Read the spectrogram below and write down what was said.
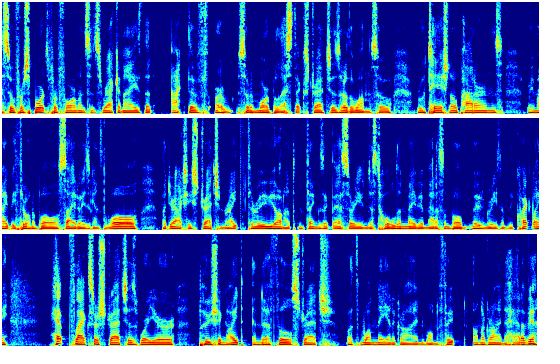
so for sports performance, it's recognized that active or sort of more ballistic stretches are the ones. So rotational patterns where you might be throwing a ball sideways against the wall, but you're actually stretching right through on it and things like this, or even just holding maybe a medicine ball moving reasonably quickly. Hip flexor stretches where you're pushing out into a full stretch with one knee in the ground, one foot on the ground ahead of you.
